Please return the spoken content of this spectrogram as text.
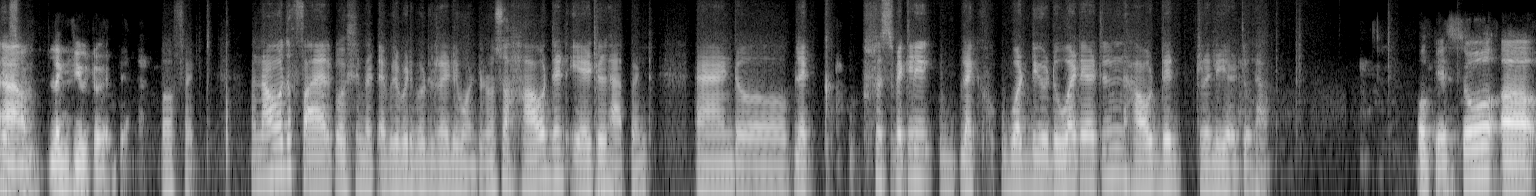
um, like view to it. Yeah. perfect. And now the fire question that everybody would really want to know. So how did airtel happen and uh, like specifically like what do you do at airtel? How did really airtel happen? Okay so uh,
